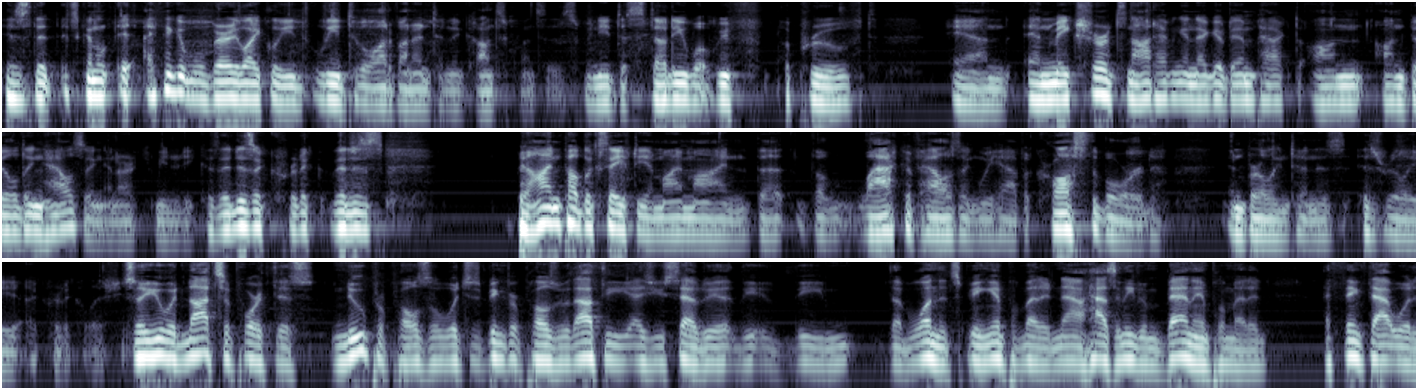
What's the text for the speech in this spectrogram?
is that it's going to, I think it will very likely lead to a lot of unintended consequences. We need to study what we've approved and and make sure it's not having a negative impact on on building housing in our community because it is a critical that is behind public safety in my mind the the lack of housing we have across the board in Burlington is is really a critical issue. So you would not support this new proposal which is being proposed without the as you said the the the, the one that's being implemented now hasn't even been implemented I think that would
